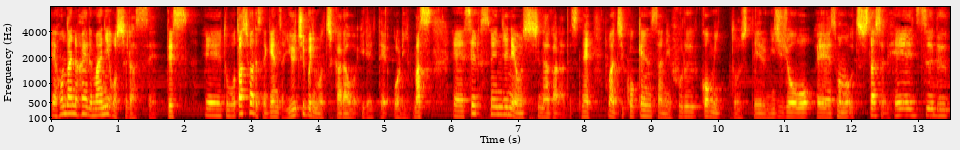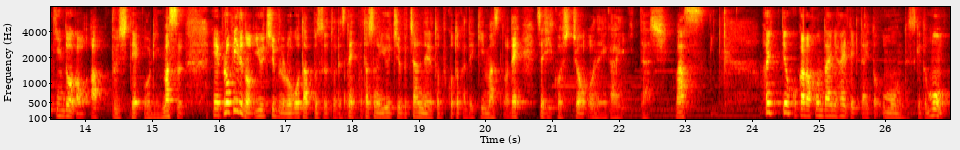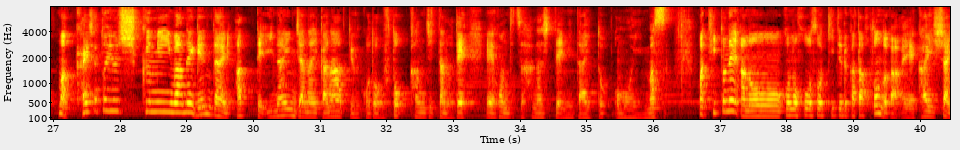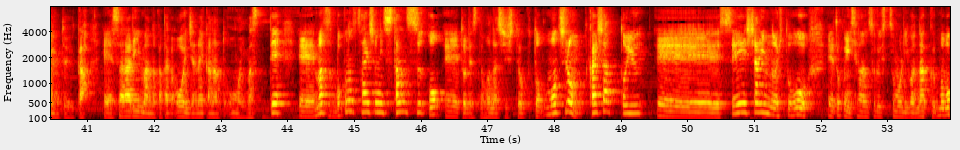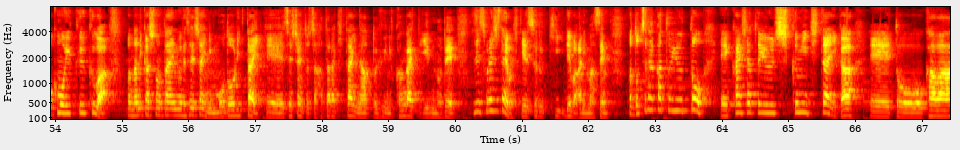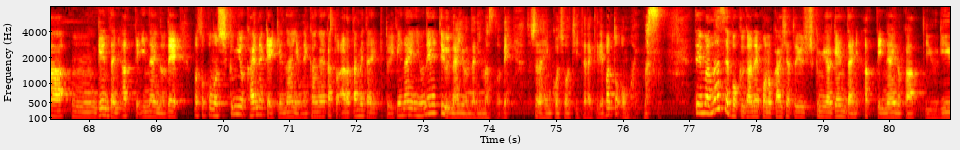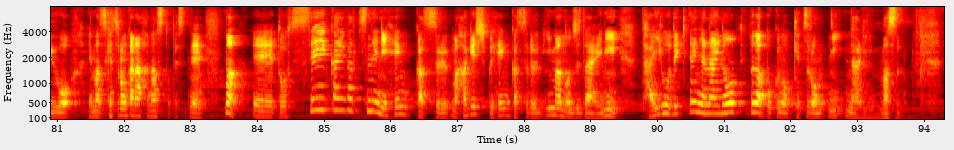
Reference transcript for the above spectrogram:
えー本題に入る前にお知らせです。えっ、と、私はですね、現在 YouTube にも力を入れております。えーセールスエンジニアをしながらですね、まあ、自己研鑽にフルコミットしている日常を、えーそのまま映し出している平日ルーティン動画をアップしております。えープロフィールの YouTube のロゴをタップするとですね、私の YouTube チャンネル飛ぶことができますので、ぜひご視聴お願いいたします。はい。では、ここから本題に入っていきたいと思うんですけども、まあ、会社という仕組みはね、現代に合っていないんじゃないかなっていうことをふと感じたので、えー本日話してみたいと思います。まあ、きっとね、あのーこの放送を聞いてる方、ほとんどが、えー会社員というか、えサラリーマンの方が多いんじゃないかなと思います。で、えまず僕の最初にスタンスを、えっ、とですね、お話ししておくと、もちろん会社という、え正社員の人を、え特に批判するつもりはなく、まあ、僕ももうゆくゆくは、まあ、何かしらのタイミングで正社員に戻りたい、えー正社員として働きたいなというふうに考えているので、別にそれ自体を否定する気ではありません。まあ、どちらかというと、えー会社という仕組み自体が、えっ、と、変わ、うん、現在に合っていないので、まあ、そこの仕組みを変えなきゃいけないよね、考え方を改めないといけないよね、という内容になりますので、そちら辺ご承知いただければと思います。で、まあ、なぜ僕がね、この会社という仕組みが現代に合っていないのかっていう理由を、えまず結論から話すとですね、まあ、えっ、と、正解が常に変化する、まあ、激しく変化する今の時代に対応できないんじゃないのっていうのが僕の結論になります。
